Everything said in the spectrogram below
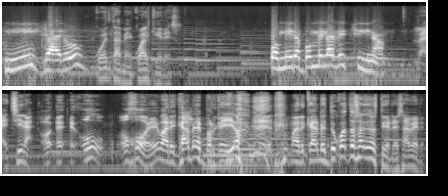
Sí, claro. Cuéntame, ¿cuál quieres? Pues mira, ponme la de China. La de China. Oh, eh, eh, oh, ojo, eh, Mari Carmen, porque yo... Mari Carmen, ¿tú cuántos años tienes? A ver.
